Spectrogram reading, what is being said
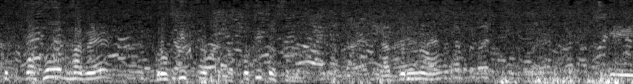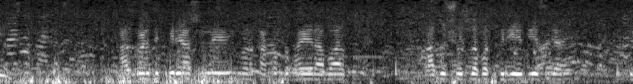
খুব কঠোরভাবে গ্রথিত ছিল, কথিত ছিল। যার জন্য তিনি রাজবাড়িতে ফিরে আসলে ওনার কাকাতো ভাইয়ের আবার রাজস্বর আবার ফিরিয়ে দিয়েছিলেন। কিন্তু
